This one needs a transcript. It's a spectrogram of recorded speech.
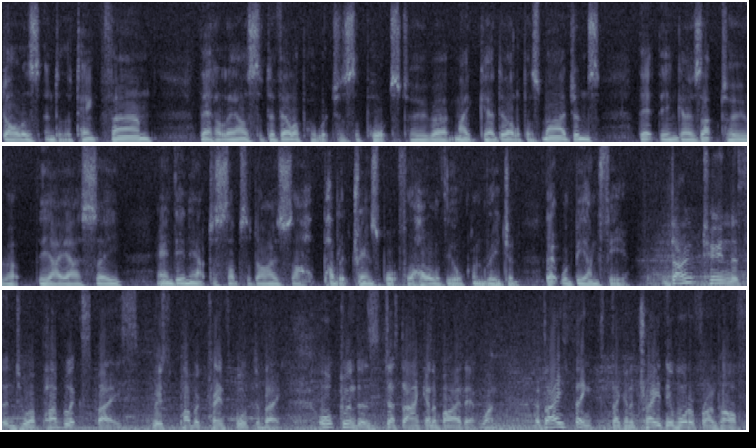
dollars into the tank farm. That allows the developer, which is the ports, to uh, make uh, developers' margins. That then goes up to uh, the ARC and then out to subsidise uh, public transport for the whole of the Auckland region. That would be unfair. Don't turn this into a public space versus public transport debate. Aucklanders just aren't going to buy that one. If they think they're going to trade their waterfront off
